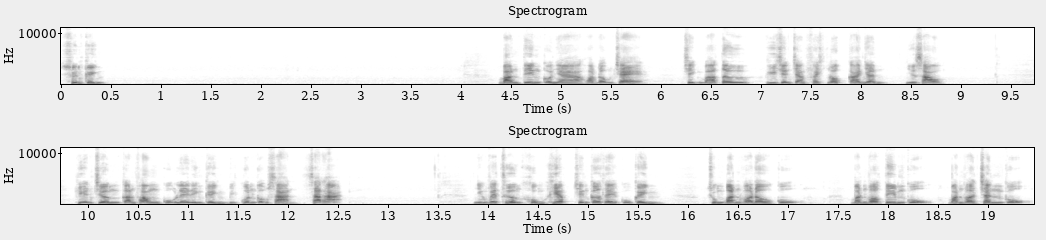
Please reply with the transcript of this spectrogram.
xuyên kính. Bản tin của nhà hoạt động trẻ Trịnh Bá Tư ghi trên trang Facebook cá nhân như sau. Hiện trường căn phòng cụ Lê Đình Kình bị quân Cộng sản sát hại. Những vết thương khủng khiếp trên cơ thể cụ Kình, chúng bắn vào đầu cụ, bắn vào tim cụ, bắn vào chân cụ.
